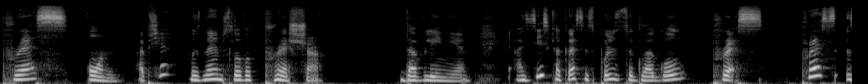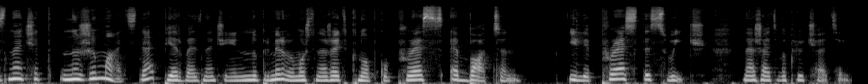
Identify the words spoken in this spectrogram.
Press on. Вообще мы знаем слово pressure. Давление. А здесь как раз используется глагол press. Press значит нажимать, да, первое значение. Ну, например, вы можете нажать кнопку press a button или press the switch, нажать выключатель.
